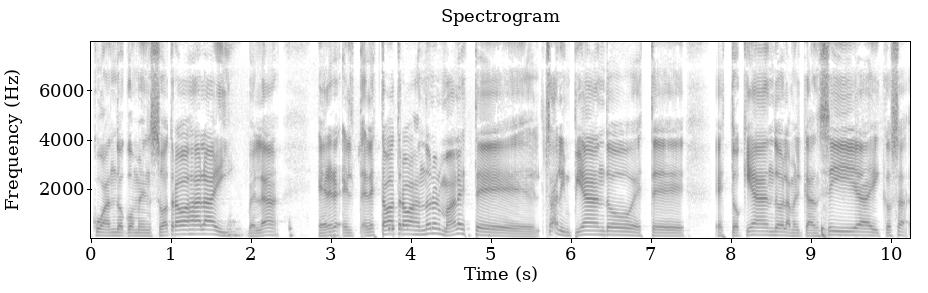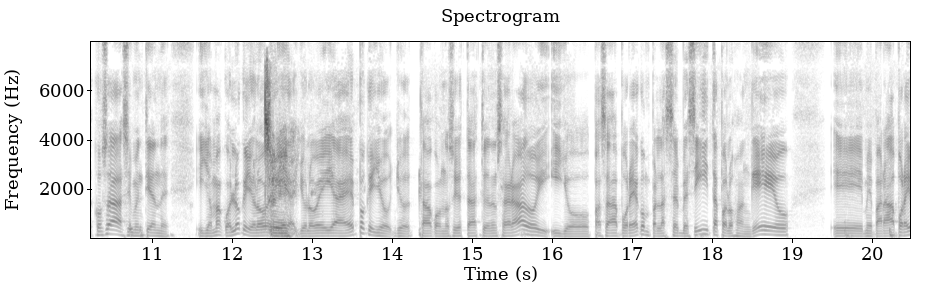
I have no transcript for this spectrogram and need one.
cuando comenzó a trabajar ahí, ¿verdad? Él, él, él estaba trabajando normal, este, o sea, limpiando, este estoqueando la mercancía y cosas cosas así, ¿me entiendes? Y yo me acuerdo que yo lo veía, yo lo veía a él porque yo, yo estaba cuando yo estaba estudiando en Sagrado y, yo pasaba por ahí a comprar las cervecitas para los jangueos. Eh, me paraba por ahí,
